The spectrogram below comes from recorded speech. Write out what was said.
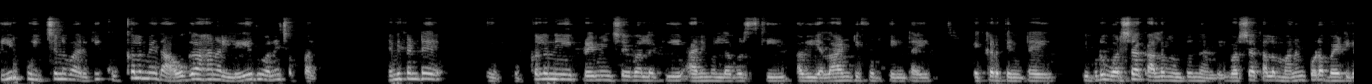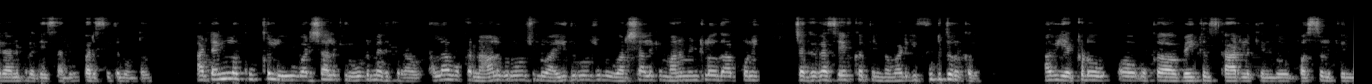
తీర్పు ఇచ్చిన వారికి కుక్కల మీద అవగాహన లేదు అనే చెప్పాలి. ఎందుకంటే కుక్కలని ప్రేమించే వాళ్ళకి యానిమల్ లవర్స్కి అవి ఎలాంటి ఫుడ్ తింటాయి ఎక్కడ తింటాయి? ఇప్పుడు వర్షాకాలం ఉంటుందండి. వర్షాకాలం మనం కూడా బయటికి రాని ప్రదేశాలు పరిస్థితులు ఉంటాయి. ఆ టైంలో కుక్కలు వర్షాలకి రోడ్డు మీదకి రావు. అలా ఒక నాలుగు రోజులు ఐదు రోజులు వర్షాలకి మనం ఇంట్లో దాక్కొని చక్కగా సేఫ్గా తింటాం వాటికి ఫుడ్ దొరకదు. అవి ఎక్కడో ఒక వెహికల్స్ కార్ల కింద బస్సుల కింద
